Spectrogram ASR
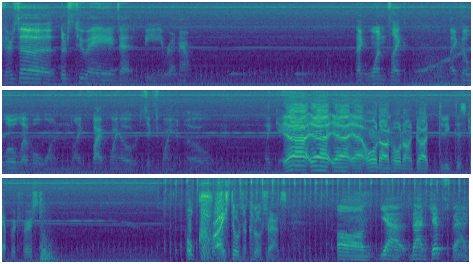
there's a there's two AAs at B right now. Like one's like like a low level one, like 5.0 or 6.0. Like Yeah, yeah, yeah, yeah. Hold on, hold on. God, delete this leopard first. Oh Christ, those are close rounds. Um, yeah, that jet's back.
